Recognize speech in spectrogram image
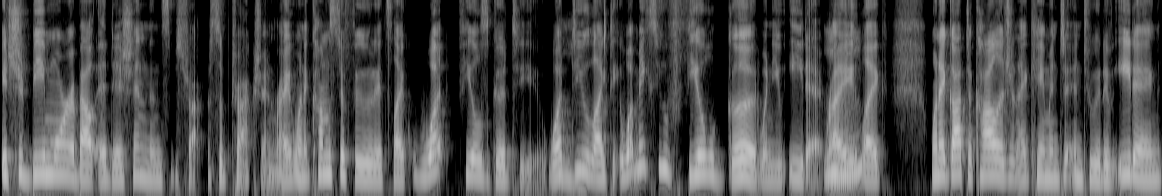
it should be more about addition than subtract- subtraction, right? When it comes to food, it's like what feels good to you? What do you like to What makes you feel good when you eat it, right? Mhm. Like when I got to college and I came into intuitive eating,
